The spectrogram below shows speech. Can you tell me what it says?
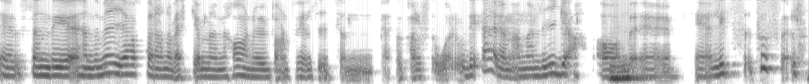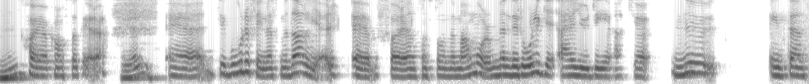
eh, sen det hände mig, jag har haft varannan vecka men har nu barn på heltid sedan ett och ett halvt år och det är en annan liga av mm. eh, eh livspussel mm. har jag konstaterat. Eh, det borde finnas medaljer eh, för ensamstående mammor men det roliga är ju det att jag nu inte ens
